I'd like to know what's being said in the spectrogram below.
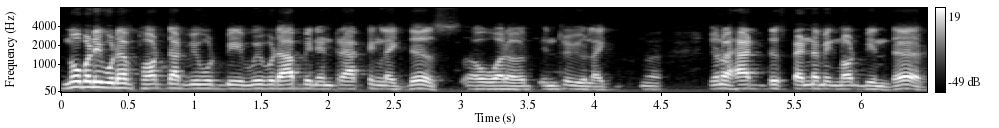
nobody would have thought that we would be, we would have been interacting like this over an interview, like uh, you know, had this pandemic not been there.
